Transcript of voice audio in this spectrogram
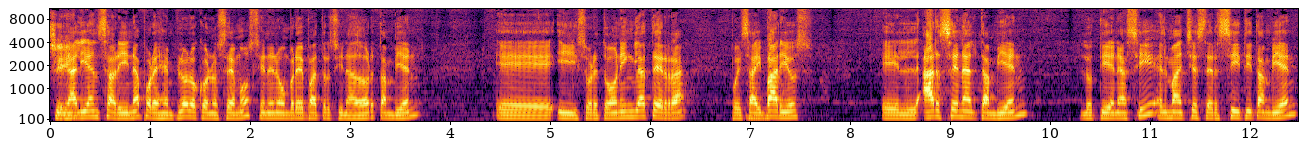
Sí. El Allianz Arena, por ejemplo, lo conocemos, tiene nombre de patrocinador también. Eh, y sobre todo en Inglaterra, pues hay varios. El Arsenal también lo tiene así, el Manchester City también.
